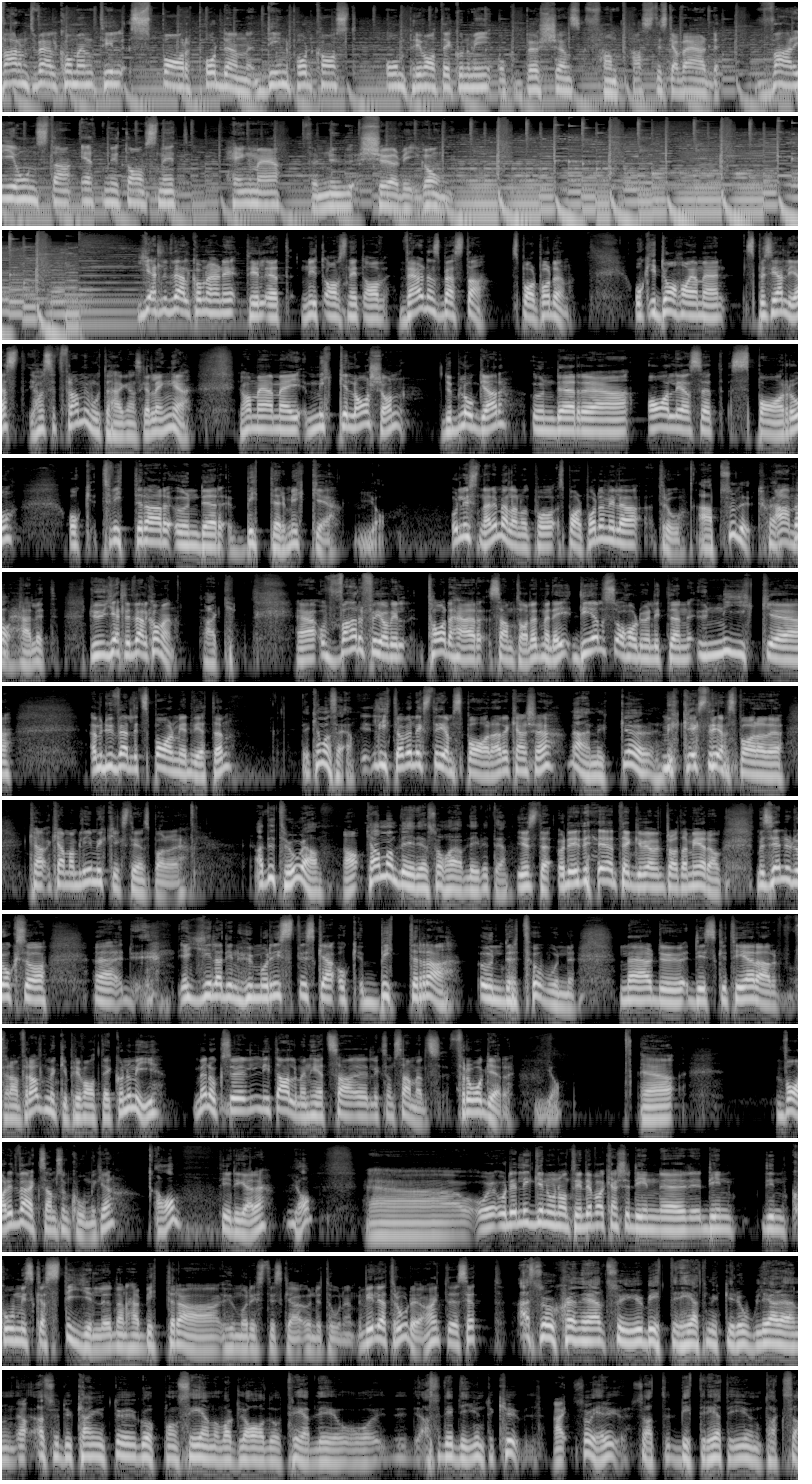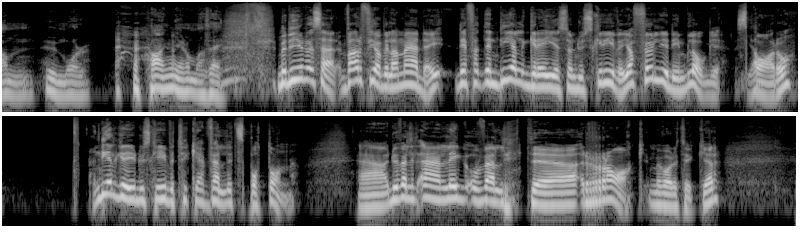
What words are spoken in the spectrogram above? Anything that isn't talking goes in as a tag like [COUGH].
Varmt välkommen till Sparpodden, din podcast om privatekonomi och börsens fantastiska värld. Varje onsdag ett nytt avsnitt. Häng med, för nu kör vi igång. Hjärtligt välkomna hörni till ett nytt avsnitt av världens bästa Sparpodden. Och idag har jag med en speciell gäst. Jag har sett fram emot det här ganska länge. Jag har med mig Micke Larsson. Du bloggar under eh, aliaset Sparo och twittrar under Bittermicke. Ja, Och lyssnar emellanåt på Sparpodden vill jag tro. absolut. Ja, Självklart. men härligt. Du är hjärtligt välkommen. Tack. Eh, och varför jag vill ta det här samtalet med dig. Dels så har du en liten unik... Eh, ja, men du är väldigt sparmedveten. Det kan man säga. Lite av en extremsparare kanske. Nej, mycket. Mycket extremsparare. Kan, kan man bli mycket extremsparare? Ja, det tror jag. Ja. Kan man bli det så har jag blivit det. Just det, och det är det jag tänker vi vill prata mer om. Men sen är du också... Eh, jag gillar din humoristiska och bittra underton när du diskuterar framförallt mycket privatekonomi, men också lite allmänhet, sa, liksom samhällsfrågor. Ja. Eh, varit verksam som komiker Ja. tidigare. Ja. Eh, och, och det ligger nog någonting, det var kanske din, eh, din, din komiska stil, den här bittra humoristiska undertonen. Vill jag tro det? Jag har inte sett. Alltså generellt så är ju bitterhet mycket roligare än... Ja. Alltså du kan ju inte gå upp på en scen och vara glad och trevlig och... Alltså det blir ju inte kul. Nej. Så är det ju. Så att bitterhet är ju en tacksam humorgenre om man säger. [LAUGHS] Men det är ju så här, varför jag vill ha med dig, det är för att en del grejer som du skriver, jag följer din blogg, Sparo. En del grejer du skriver tycker jag är väldigt spot on. Eh, du är väldigt ärlig och väldigt eh, rak med vad du tycker.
